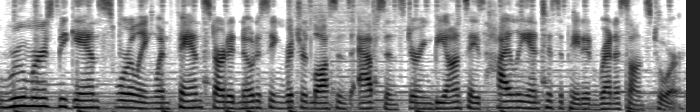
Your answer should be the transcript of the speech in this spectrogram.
Rumors began swirling when fans started noticing Richard Lawson's absence during Beyonce's highly anticipated Renaissance tour.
